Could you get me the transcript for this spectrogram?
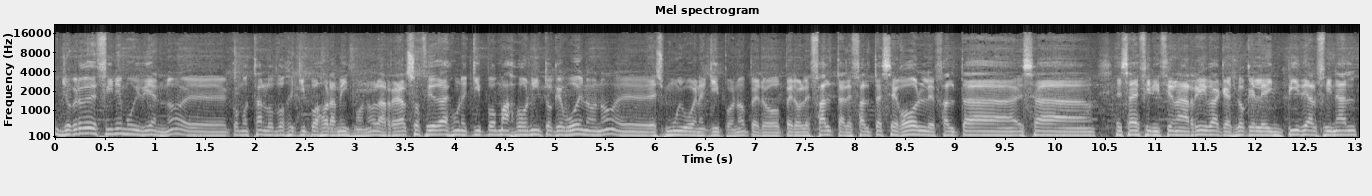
Yo creo que define muy bien ¿no? Eh, cómo están los dos equipos ahora mismo. ¿no? La Real Sociedad es un equipo más bonito que bueno, ¿no? Eh, es muy buen equipo, ¿no? pero, pero le falta, le falta ese gol, le falta esa, esa definición arriba, que es lo que le impide al final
